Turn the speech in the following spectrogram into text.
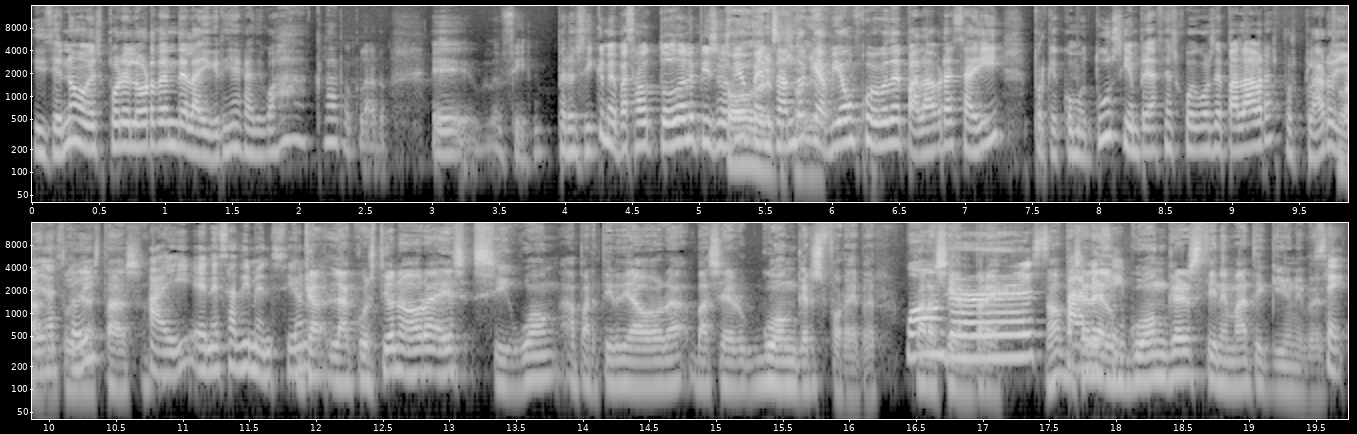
Y dice, no, es por el orden de la Y. Digo, ah, claro, claro. Eh, en fin, pero sí que me he pasado todo el episodio Todo el pensando episodio. que había un juego de palabras ahí, porque como tú siempre haces juegos de palabras, pues claro, Claro, yo ya tú ya estoy estás. ahí, en esa dimensión. La cuestión ahora es si Wong a partir de ahora va a ser Wongers Forever. para Wongers, siempre. ¿no? Va a para ser el sí. Wongers Cinematic Universe. Sí,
